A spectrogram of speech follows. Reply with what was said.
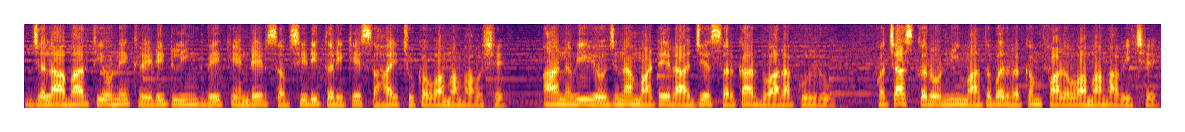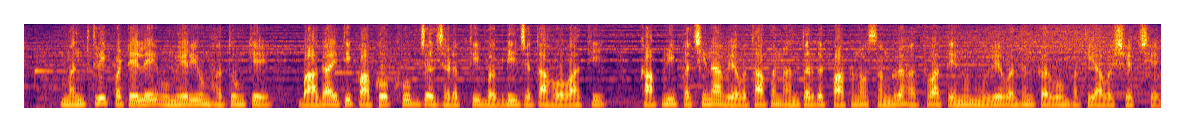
જ લાભાર્થીઓને credit link back ended subsidy તરીકે સહાય ચૂકવવામાં આવશે. આ નવી યોજના માટે રાજ્ય સરકાર દ્વારા કુલ રૂ પચાસ કરોડની માતબર રકમ ફાળવવામાં આવી છે. મંત્રી પટેલે ઉમેર્યું હતું કે, બાગાયતી પાકો ખૂબ જ ઝડપથી બગડી જતા હોવાથી, કાપણી પછીના વ્યવસ્થાપન અંતર્ગત પાકનો સંગ્રહ અથવા તેનું મૂલ્યવર્ધન કરવું અત્યાવશ્યક છે.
